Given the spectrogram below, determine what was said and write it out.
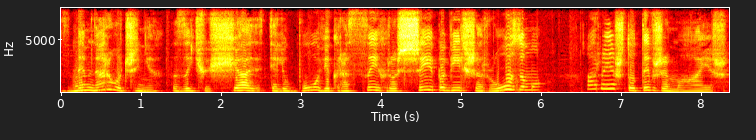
з днем народження. Зичу щастя, любові, краси, грошей побільше, розуму, а решту ти вже маєш.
